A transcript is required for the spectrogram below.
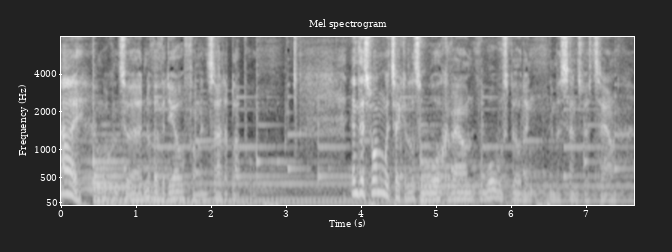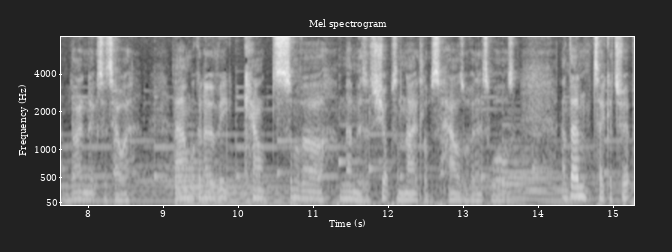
Hi, and welcome to another video from Insider Blackpool. In this one, we're taking a little walk around the Woolworths building in the centre of town, right next to tower, and we're going to recount some of our memories of shops and nightclubs housed within its walls, and then take a trip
